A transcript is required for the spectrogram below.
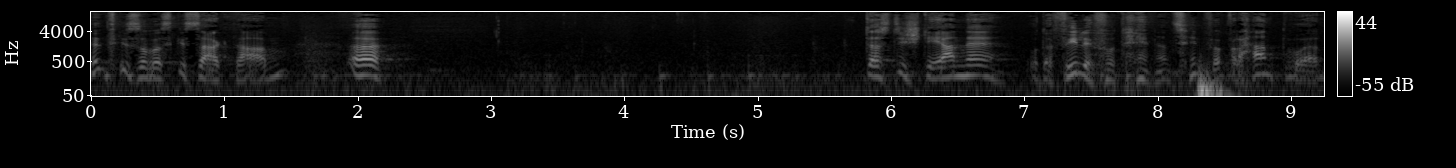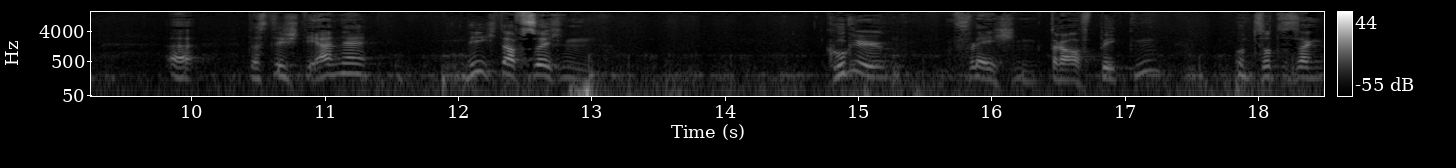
die sowas gesagt haben, äh, dass die Sterne, oder viele von denen sind verbrannt worden, äh, dass die Sterne nicht auf solchen Kugelflächen draufpicken und sozusagen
